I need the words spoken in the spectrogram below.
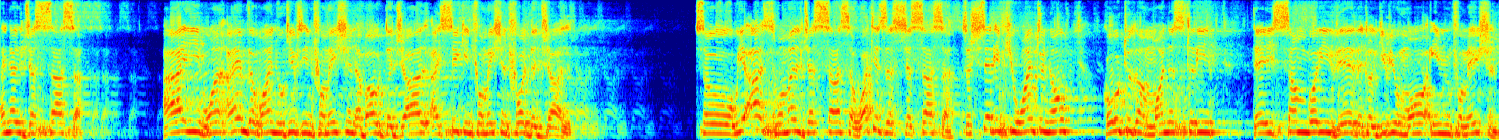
An al jassasa. I, I am the one who gives information about Dajjal, I seek information for Dajjal. So we asked Wamal Jassasa, what is this Jassasa? So she said, if you want to know, go to the monastery. There is somebody there that will give you more information.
